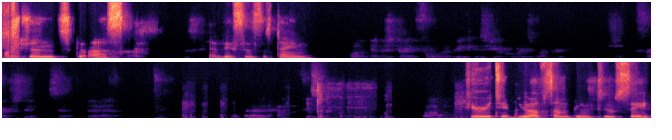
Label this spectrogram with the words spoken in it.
questions to ask, this is the time. Purity, do you have something to say?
